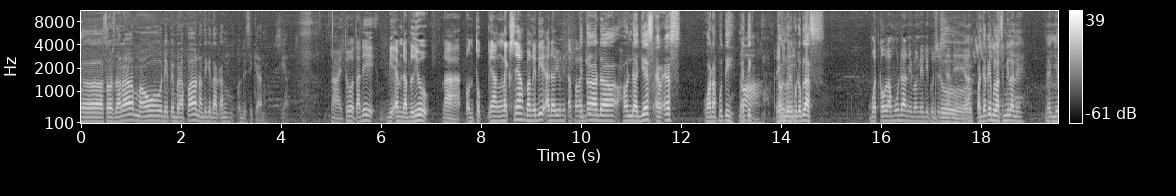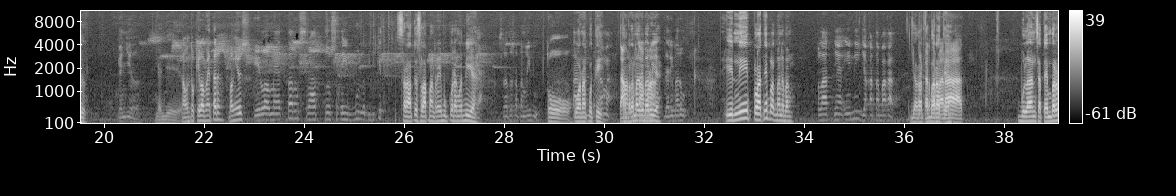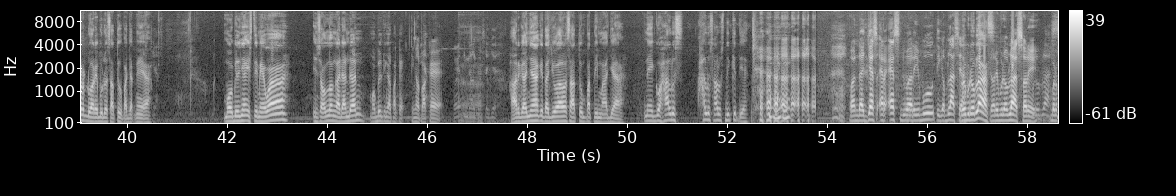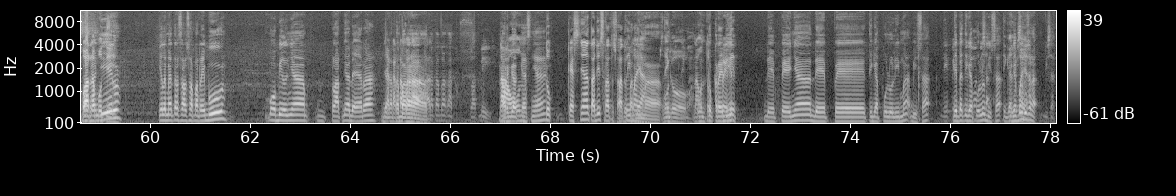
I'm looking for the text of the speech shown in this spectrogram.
eh, saudara-saudara mau DP berapa nanti kita akan kondisikan. siap Nah, itu tadi BMW. Nah, untuk yang nextnya Bang Deddy ada unit apa lagi? Kita ada Honda Jazz RS warna putih Matic Wah, tahun ini nih. 2012. Buat kaula muda nih Bang Deddy khususnya Betul. nih ya. Pajaknya bulan 9 ya. Ganjil. ganjil Ganjil. Nah, untuk kilometer Bang Yus? kilometer 100 ribu lebih dikit 108.000 kurang lebih ya. ya 108 ribu Tuh. Warna putih. pertama. Tangan pertama dari pertama. baru ya. dari baru Ini platnya plat mana, Bang? Platnya ini Jakarta Barat Jakarta, Barat, ya. Bulan September 2021 pajaknya ya. Ya. Mobilnya istimewa, insya Allah nggak dandan, mobil tinggal pakai. Tinggal pakai. pokoknya tinggal gas aja Harganya kita jual 145 aja. Nego halus, halus-halus dikit ya. Honda Jazz RS 2013 ya. 2012. 2012, sorry. 2012. Berplat Warna ganjil, putih. kilometer 108.000. Mobilnya platnya daerah Jakarta, Jakarta Barat. Barat. Jakarta Barat plat B Nah, Harga untuk cashnya? cashnya tadi 145, ya. 145. Nego. Nah, untuk, kredit, DP-nya DP 35 bisa. DP, 30 bisa. 35 30 ya? bisa nggak? bisa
